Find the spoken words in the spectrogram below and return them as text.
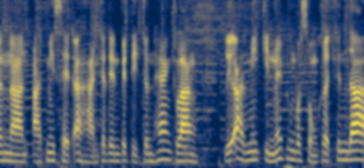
นานๆอาจมีเศษอาหารกระเด็นไปติดจนแห้งกรัง หรืออาจมีกลิ่นไม่พึงประสงค์เกิดขึ้นได้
